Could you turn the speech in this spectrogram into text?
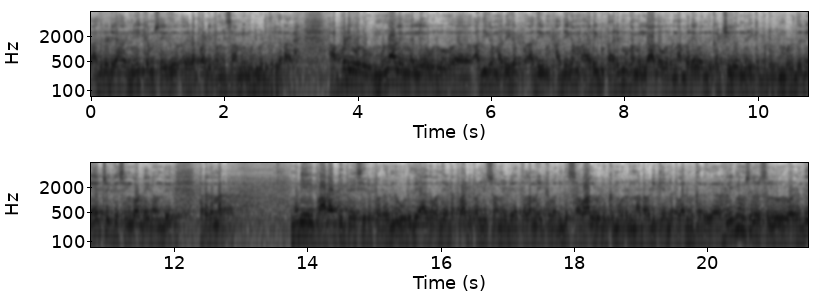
அதிரடியாக நீக்கம் செய்து எடப்பாடி பழனிசாமி முடிவெடுத்திருக்கிறார். அப்படி ஒரு முன்னாள் எம்எல்ஏ ஒரு அதிகம் அறிக அதிகம் அதிகம் அறிவு அறிமுகம் இல்லாத ஒரு நபரே வந்து கட்சியிலிருந்து நீக்கப்பட்டிருக்கும் பொழுது நேற்றைக்கு செங்கோட்டையன் வந்து பிரதமர் மோடியை பாராட்டி பேசியிருப்பது வந்து உறுதியாக வந்து எடப்பாடி பழனிசாமியுடைய தலைமைக்கு வந்து சவால் விடுக்கும் ஒரு நடவடிக்கை என்று பலரும் கருதுகிறார்கள். இன்னும் சிலர் சொல்லுவது வந்து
